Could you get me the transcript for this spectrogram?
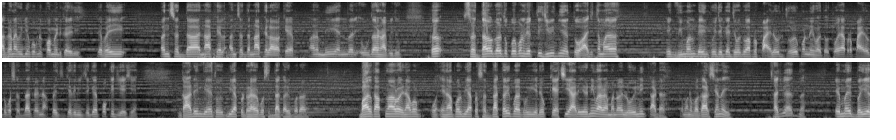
આગળના વીડિયો કોઈને કોમેન્ટ કરી હતી કે ભાઈ અંધશ્રદ્ધા ના ફેલ, અંધશ્રદ્ધા ના ફેલાવા કેમ અને મેં અંદર ઉદાહરણ આપી દીધું કે શ્રદ્ધા વગર તો કોઈ પણ વ્યક્તિ જીવી જ નહીં શકતો. આજે તમારા એક વિમાન બેન કોઈ જગ્યાએ જવું તો આપણો પાયલોટ જોયો પણ નહીં હોતો તોય આપણે પાયલોટ ઉપર શ્રદ્ધા કરીને આપણે જગ્યાથી બીજી જગ્યાએ પહોંચી જઈએ છીએ. ગાડીમાં બે તો બી આપણે ડ્રાઈવર પર શ્રદ્ધા કરવી પડે. બાલ કાપનારો એના પર એના પર બી આપણે શ્રદ્ધા કરવી પડે કે જો કેચી આડી નહીં મારે મને લોહી નહીં કાઢે, તો મને વગાડ છે નહીં. સાચી વાત ને? એમાં એક ભાઈએ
